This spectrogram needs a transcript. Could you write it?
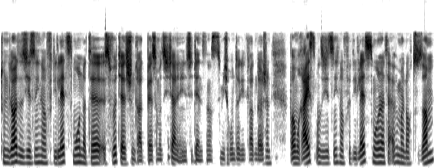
tun die Leute sich jetzt nicht noch für die letzten Monate, es wird ja jetzt schon gerade besser, man sieht ja an den Inzidenzen, dass es ziemlich runtergeht gerade in Deutschland, warum reißt man sich jetzt nicht noch für die letzten Monate einfach mal noch zusammen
